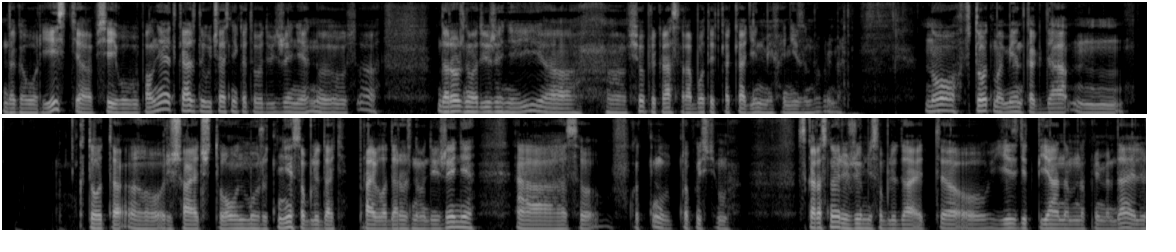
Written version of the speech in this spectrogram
Договор есть, все его выполняют, каждый участник этого движения, ну, дорожного движения, и все прекрасно работает как один механизм, например. Но в тот момент, когда кто-то решает, что он может не соблюдать правила дорожного движения, а, с, в, ну, допустим, скоростной режим не соблюдает, э, ездит пьяным, например, да, или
